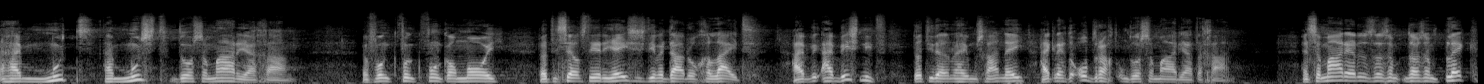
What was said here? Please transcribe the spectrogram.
hij, moet, hij moest door Samaria gaan. Dat vond, ik- al mooi, dat zelfs de Heer Jezus, die werd daardoor geleid. Hij, hij wist niet dat hij daar doorheen moest gaan. Nee, hij kreeg de opdracht om door Samaria te gaan. En Samaria, dat, is een, dat een plek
